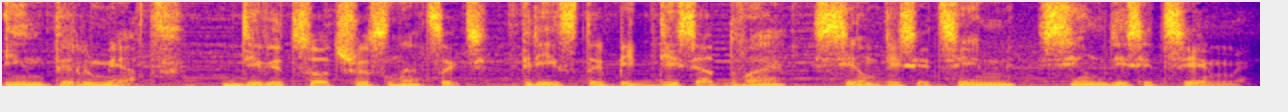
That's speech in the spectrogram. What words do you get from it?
«Интермед». 916 352 77 77.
